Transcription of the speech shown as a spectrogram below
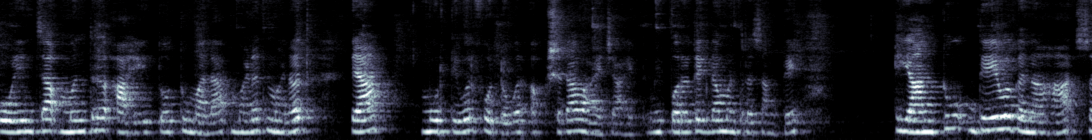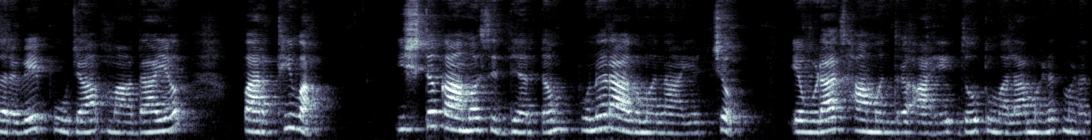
ओळींचा मंत्र आहे तो तुम्हाला म्हणत म्हणत त्या मूर्तीवर फोटोवर अक्षदा व्हायच्या आहेत. मी परत एकदा मंत्र सांगते. यांतु देवगणाः सर्वे पूजा मादाय पार्थिवा इष्टकामसिद्ध्यर्थम पुनरागमनाय च. एवढाच हा मंत्र आहे जो तुम्हाला म्हणत म्हणत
